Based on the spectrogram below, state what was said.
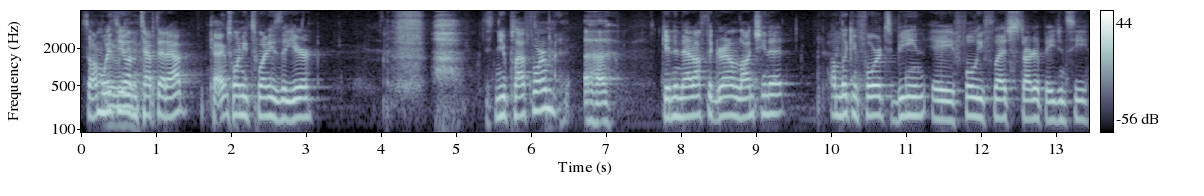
So I'm with you on Tap That App. Okay. 2020 is the year. This new platform. Uh-huh. Getting that off the ground, launching it. I'm looking forward to being a fully fledged startup agency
